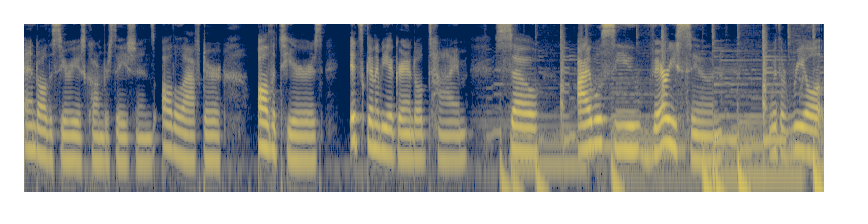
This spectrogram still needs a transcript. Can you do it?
and all the serious conversations, all the laughter, all the tears. It's going to be a grand old time. So I will see you very soon with a real,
